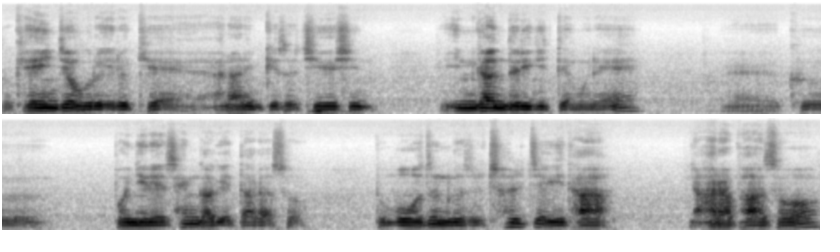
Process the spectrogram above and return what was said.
또 개인적으로 이렇게 하나님께서 지으신 인간들이기 때문에 그 본인의 생각에 따라서 또 모든 것을 철저히 다 알아봐서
